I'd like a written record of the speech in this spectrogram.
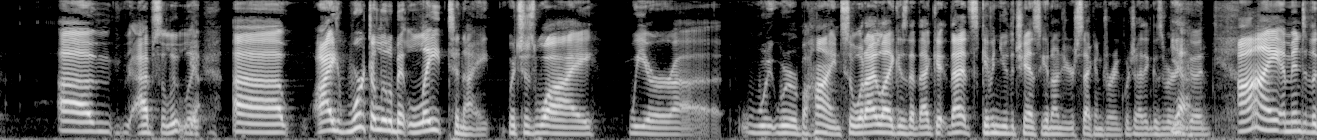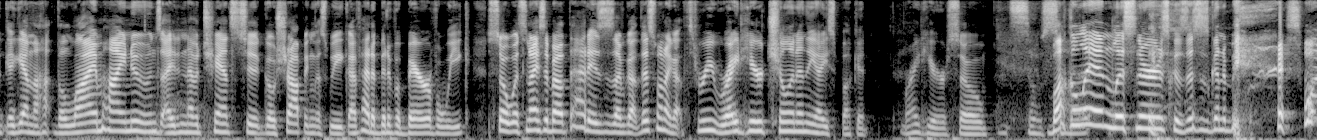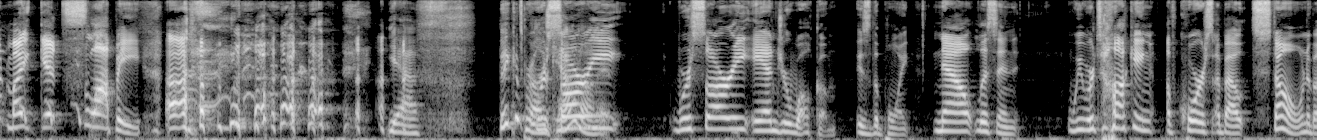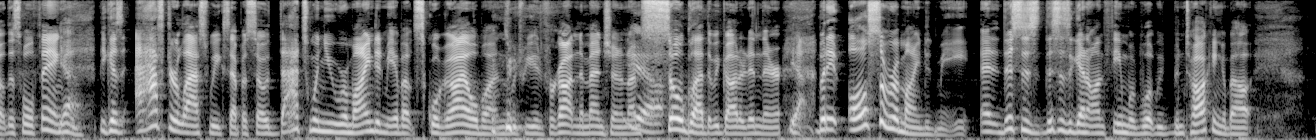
Um, absolutely. Uh, I worked a little bit late tonight, which is why we are uh, we, we were behind. So what I like is that that get, that's giving you the chance to get onto your second drink, which I think is very Yeah. good. I am into the again the, the lime high noons. I didn't have a chance to go shopping this week. I've had a bit of a bear of a week. So what's nice about that is, is I've got this one. I got three right here, chilling in the ice bucket. Right here, so So buckle in, listeners, because this is going to be this one might get sloppy. Uh, Yeah. They could probably we're count on it. sorry we're sorry and you're welcome is the point now listen we were talking of course about stone about this whole thing Yeah. because after last week's episode that's when you reminded me about squagile buns which we had forgotten to mention and i'm so glad that we got it in there Yeah. but it also reminded me and this is this is again on theme with what we've been talking about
